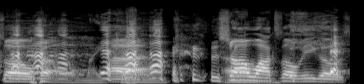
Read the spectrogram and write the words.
So oh my uh, god. Sean Oh. walks over. He goes,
